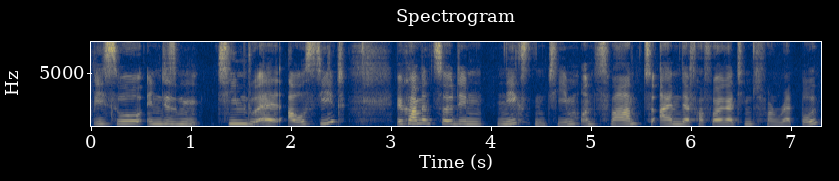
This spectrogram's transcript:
wie es so in diesem Teamduell aussieht. Wir kommen jetzt zu dem nächsten Team und zwar zu einem der Verfolgerteams von Red Bull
